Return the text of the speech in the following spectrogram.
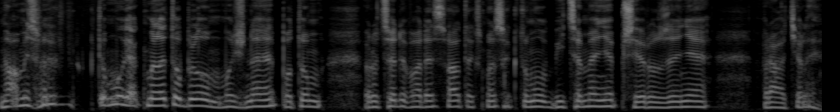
No a my jsme k tomu, jakmile to bylo možné, potom v roce 90, tak jsme se k tomu víceméně přirozeně vrátili.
